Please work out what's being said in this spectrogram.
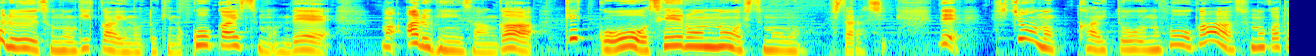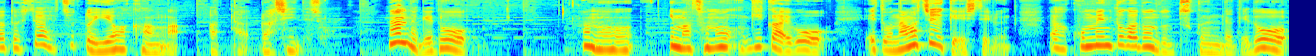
あるその議会の時の公開質問で、まあ、ある議員さんが結構正論の質問をしたらしい。で市長の回答の方がその方としてはちょっと違和感があったらしいんですよ。なんだけどあの今その議会を、えっと、生中継してる。だからコメントがどんどんつくんだけど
